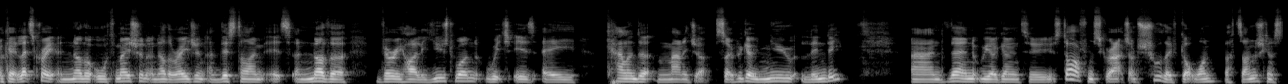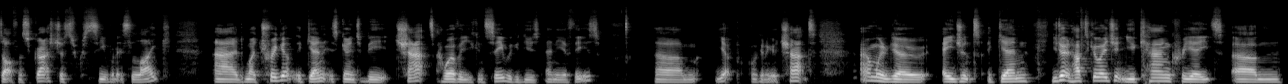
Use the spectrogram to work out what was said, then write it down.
Okay, let's create another automation, another agent. And this time it's another very highly used one, which is a calendar manager. So if we go new Lindy, and then we are going to start from scratch. I'm sure they've got one, but I'm just going to start from scratch just to see what it's like. And my trigger, again, is going to be chat. However, you can see we could use any of these. Um, yep, we're going to go chat and we're going to go agent again. You don't have to go agent. You can create um,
